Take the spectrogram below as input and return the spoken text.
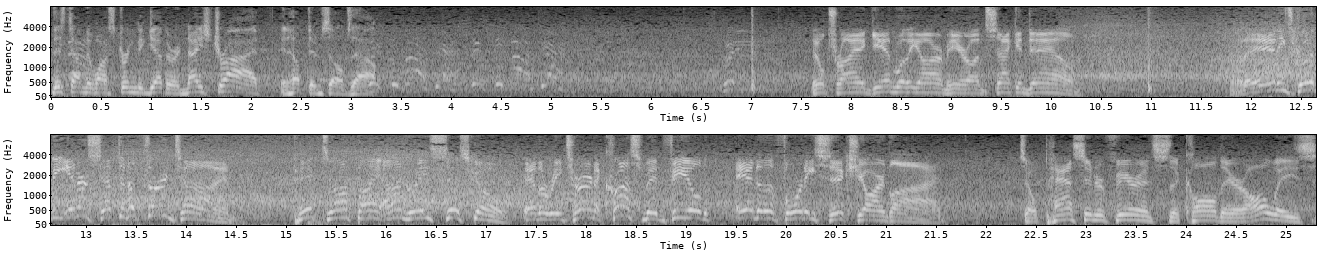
This time they want to string together a nice drive and help themselves out. He'll try again with the arm here on second down. And he's going to be intercepted a third time. Picked off by Andre Cisco. And the return across midfield and to the 46-yard line. So pass interference, the call there, always,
